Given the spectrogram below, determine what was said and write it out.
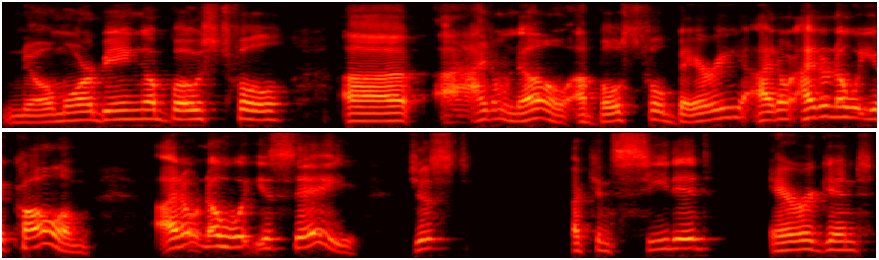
No more being a boastful uh I don't know, a boastful Barry. I don't I don't know what you call him. I don't know what you say. Just a conceited, arrogant,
